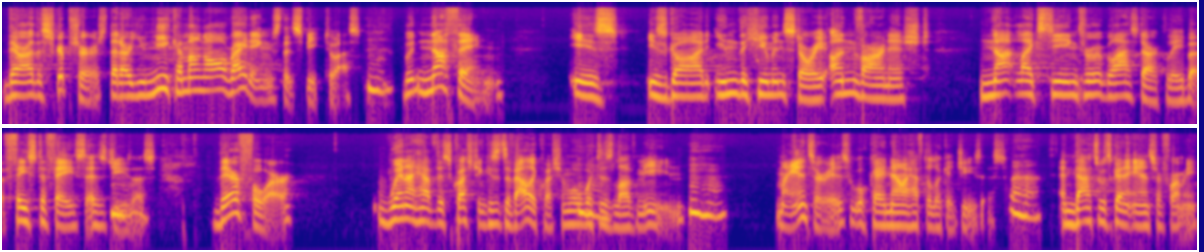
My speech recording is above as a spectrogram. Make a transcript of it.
There are the scriptures that are unique among all writings that speak to us. Mm-hmm. But nothing is is God in the human story, unvarnished, not like seeing through a glass darkly, but face to face as mm-hmm. Jesus. Mm-hmm. Therefore, when I have this question, because it's a valid question, well, mm-hmm. what does love mean? Mm-hmm. My answer is, okay, now I have to look at Jesus. Uh-huh. And that's what's going to answer for me.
